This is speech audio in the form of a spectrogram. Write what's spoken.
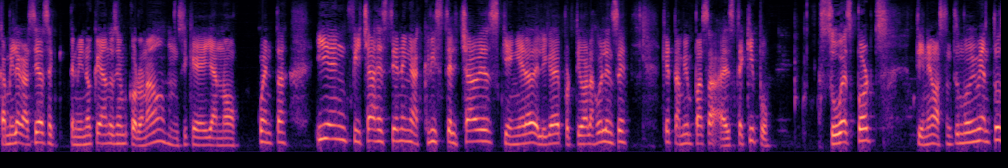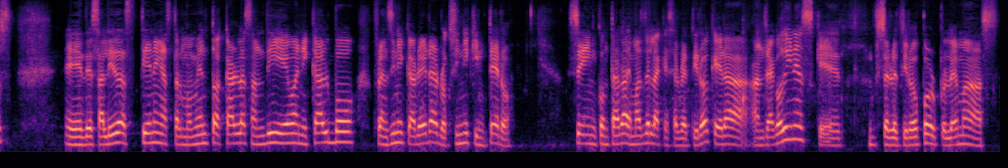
Camila García se terminó quedando siempre coronado, así que ella no cuenta. Y en fichajes tienen a Cristel Chávez, quien era de Liga Deportiva Alajuelense, que también pasa a este equipo. Sub Sports tiene bastantes movimientos. Eh, de salidas tienen hasta el momento a Carla Sandí, Evan y Calvo, Francini Cabrera, Roxini Quintero. Sin contar además de la que se retiró, que era Andrea Godínez, que se retiró por problemas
